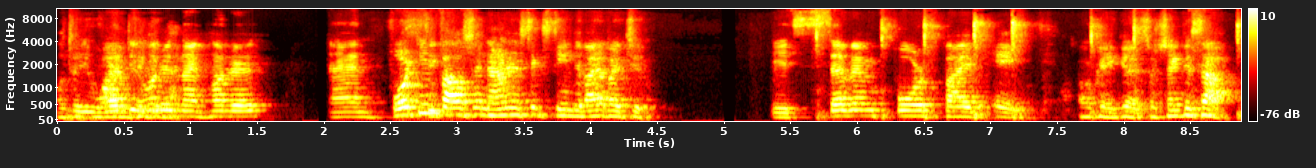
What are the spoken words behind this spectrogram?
I'll tell you why. I'm 1400, and 14,916 divided by two. it's 7458. Okay, good. So check this out.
